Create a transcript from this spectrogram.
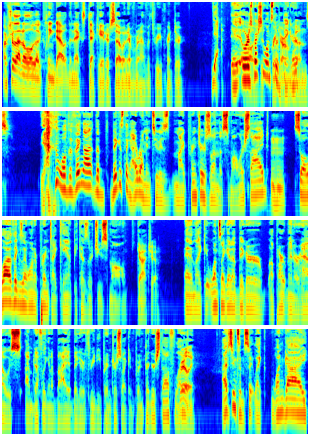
I'm sure that'll all get cleaned out in the next decade or so, and everyone will have a 3D printer. Yeah, Eh, or We'll especially once they're bigger. Guns. Yeah. Well, the thing I the biggest thing I run into is my printers on the smaller side. Mm-hmm. So a lot of things I want to print I can't because they're too small. Gotcha. And like it, once I get a bigger apartment or house, I'm definitely going to buy a bigger 3D printer so I can print bigger stuff. Like, really? I've seen some sick like one guy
